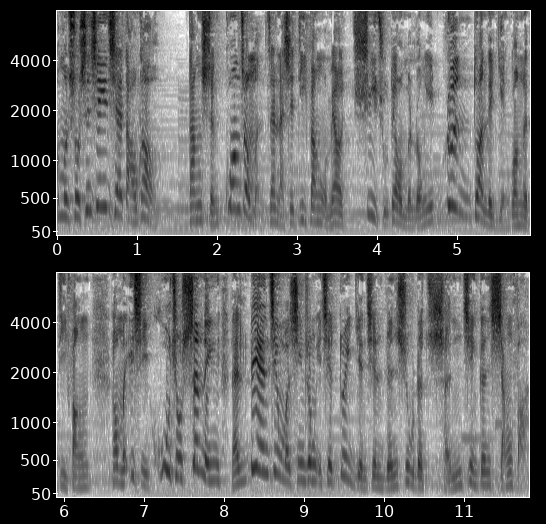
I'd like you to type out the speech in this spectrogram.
我们首先先一起来祷告，当神光照我们在哪些地方，我们要去除掉我们容易论断的眼光的地方。让我们一起呼求圣灵来炼净我们心中一切对眼前人事物的成见跟想法，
